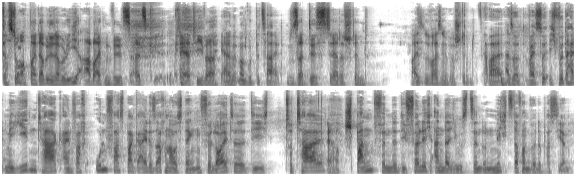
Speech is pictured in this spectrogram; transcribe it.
Dass du auch bei WWE arbeiten willst als Kreativer. Ja, da wird man gut bezahlt. Du Sadist, ja, das stimmt. Weiß, weiß nicht, ob das stimmt. Aber also, weißt du, ich würde halt mir jeden Tag einfach unfassbar geile Sachen ausdenken für Leute, die ich total Ja. spannend finde, die völlig underused sind und nichts davon würde passieren.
